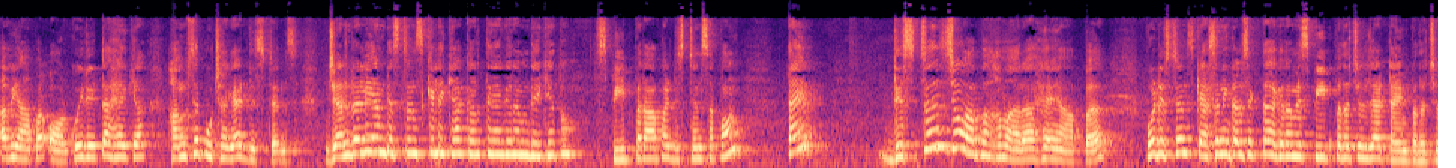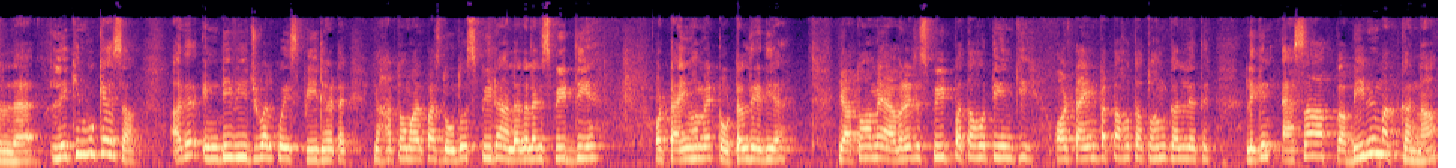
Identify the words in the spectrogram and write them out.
अब यहाँ पर और कोई डेटा है क्या? हमसे पूछा गया डिस्टेंस जनरली हम डिस्टेंस के लिए क्या करते हैं, अगर हम देखें तो? स्पीड पर आप डिस्टेंस अपॉन टाइम डिस्टेंस जो अब हमारा है यहाँ पर, वो डिस्टेंस कैसे निकल सकता है अगर हमें स्पीड पता चल जाए, टाइम पता चल जाए? लेकिन वो कैसा? अगर इंडिविजुअल कोई स्पीड है, टाइम यहाँ तो हमारे पास दो दो स्पीड है अलग अलग स्पीड दी है और टाइम हमें टोटल दे दिया है। या तो हमें एवरेज स्पीड पता होती है इनकी, और टाइम पता होता तो हम कर लेते। लेकिन ऐसा आप कभी भी मत करना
